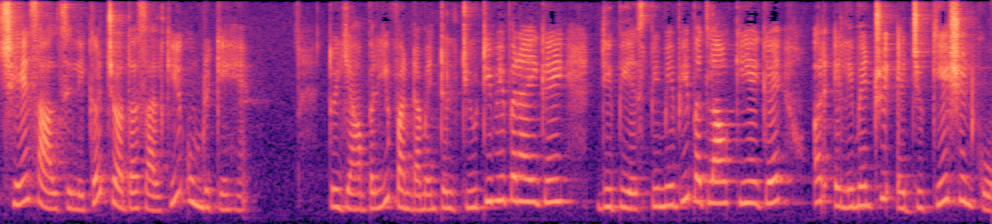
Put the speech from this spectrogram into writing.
छः साल से लेकर चौदह साल की उम्र के हैं। तो यहाँ पर ये फंडामेंटल ड्यूटी भी बनाई गई डीपीएसपी में भी बदलाव किए गए और एलिमेंट्री एजुकेशन को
